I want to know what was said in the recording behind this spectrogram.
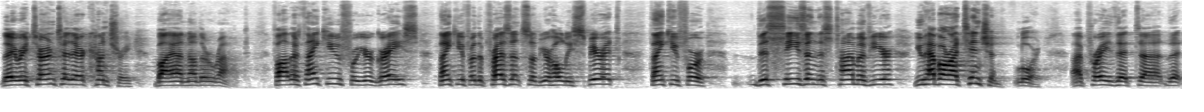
they returned to their country by another route. Father, thank you for your grace. Thank you for the presence of your Holy Spirit. Thank you for this season, this time of year. You have our attention, Lord. I pray that, uh, that,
